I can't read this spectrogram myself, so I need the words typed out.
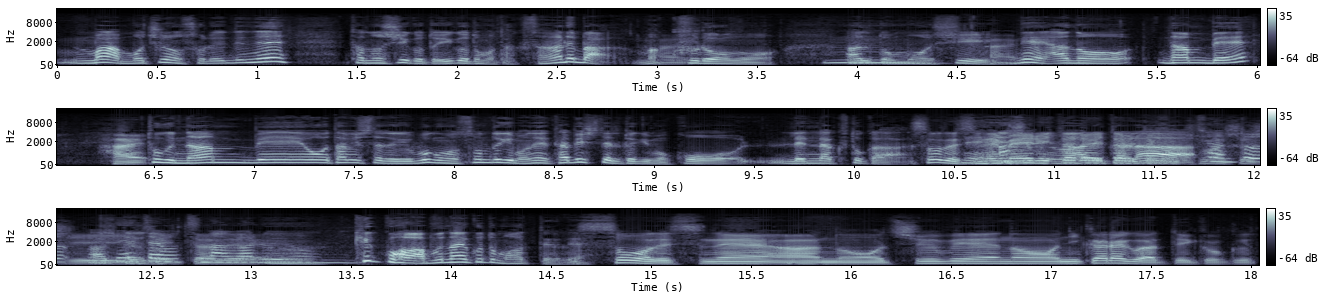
まあ、もちろんそれでね、楽しいこと、いいこともたくさんあれば、まあ、はい苦労もあると思うし、はいね、あの、南米？はい特に南米を旅した時、僕もその時もね、旅してる時もこう、連絡とか、そうですね。話メールいただいたりとかしましたし。ちゃんと携帯をつながるように。結構危ないこともあったよね。そうですね。あの、中米のニカラグアという曲、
